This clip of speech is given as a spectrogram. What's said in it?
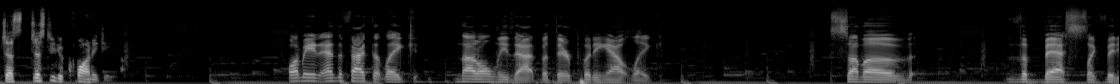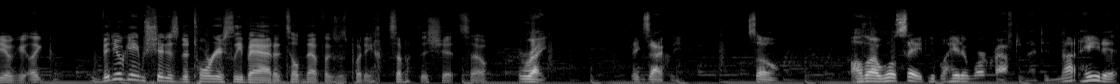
Just just due to quantity, though. Well, I mean, and the fact that like not only that, but they're putting out like some of the best like video game like video game shit is notoriously bad until Netflix was putting out some of this shit. So Right. Exactly. So, although I will say people hated Warcraft and I did not hate it.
